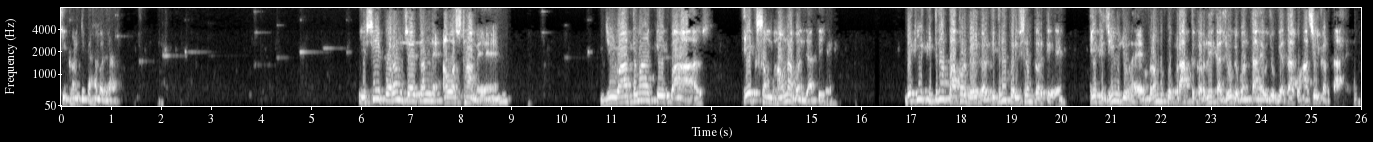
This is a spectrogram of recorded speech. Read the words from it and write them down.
की घंटी कहाँ बज रहा? है इसी परम चैतन्य अवस्था में जीवात्मा के पास एक संभावना बन जाती है। देखिए कितना पापर बेलकर कितना परिश्रम करके एक जीव जो है ब्रह्म को प्राप्त करने का योग्य बनता है, वो योग्यता को हासिल करता है।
